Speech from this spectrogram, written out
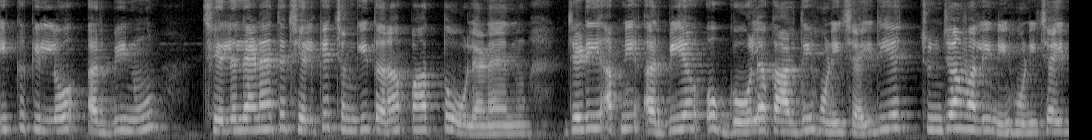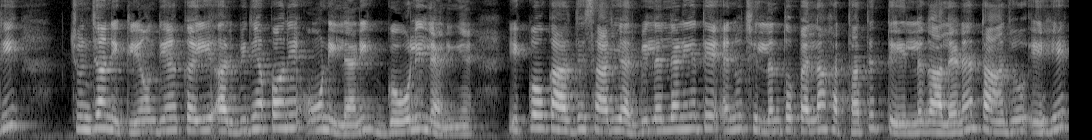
1 ਕਿਲੋ ਅਰਬੀ ਨੂੰ ਛਿੱਲ ਲੈਣਾ ਹੈ ਤੇ ਛਿੱਲ ਕੇ ਚੰਗੀ ਤਰ੍ਹਾਂ ਆਪਾਂ ਧੋ ਲੈਣਾ ਇਹਨੂੰ। ਜਿਹੜੀ ਆਪਣੀ ਅਰਬੀ ਹੈ, ਉਹ ਗੋਲ ਆਕਾਰ ਦੀ ਹੋਣੀ ਚਾਹੀਦੀ ਹੈ, ਚੁੰਝਾਂ ਵਾਲੀ ਨਹੀਂ ਹੋਣੀ ਚਾਹੀਦੀ। ਚੁੰਝਾਂ ਨਿਕਲੀਆਂ ਹੁੰਦੀਆਂ, ਕਈ ਅਰਬੀ ਦੀਆਂ ਆਪਾਂ ਨੇ ਉਹ ਨਹੀਂ ਲੈਣੀ, ਗੋਲ ਹੀ ਲੈਣੀ ਹੈ। ਇੱਕੋ ਆਕਾਰ ਦੀ ਸਾਰੀ ਅਰਬੀ ਲੈ ਲੈਣੀ ਹੈ ਤੇ ਇਹਨੂੰ ਛਿੱਲਣ ਤੋਂ ਪਹਿਲਾਂ ਹੱਥਾਂ ਤੇ ਤੇਲ ਲਗਾ ਲੈਣਾ ਤਾਂ ਜੋ ਇਹ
